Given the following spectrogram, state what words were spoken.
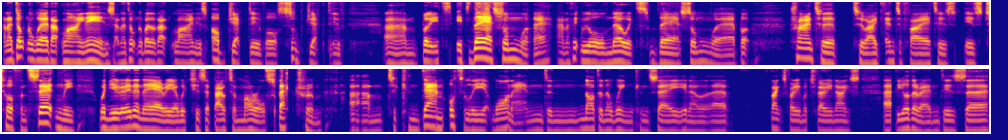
And I don't know where that line is, and I don't know whether that line is objective or subjective. Um, but it's it's there somewhere, and I think we all know it's there somewhere. But trying to to identify it is is tough, and certainly when you're in an area which is about a moral spectrum, um, to condemn utterly at one end and nod and a wink and say, you know, uh, thanks very much, very nice. At the other end is uh,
